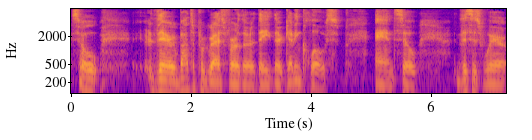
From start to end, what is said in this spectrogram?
So they're about to progress further. They they're getting close, and so this is where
